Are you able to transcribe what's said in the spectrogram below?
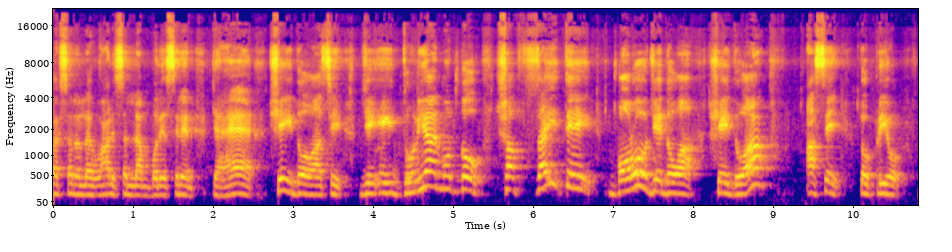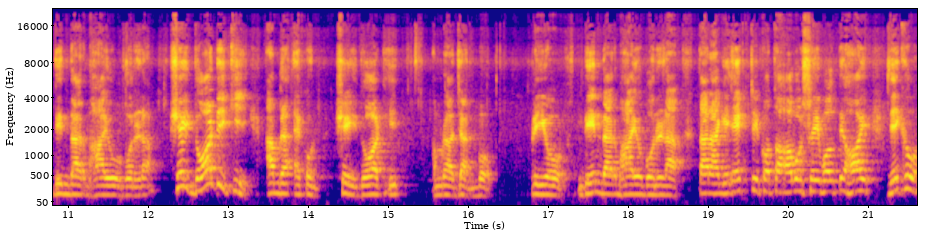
পাক সাল্লাহ আলি সাল্লাম বলেছিলেন যে হ্যাঁ সেই দোয়া আছে যে এই দুনিয়ার মধ্যে সবচাইতে বড় যে দোয়া, সেই দোয়া আছে। তো প্রিয় দিনদার ভাই ও বোনেরা, সেই দোয়াটি কি? আমরা এখন সেই দোয়াটি আমরা জানব। প্রিয় দিনদার ভাই ও বোনেরা, তার আগে একটি কথা অবশ্যই বলতে হয়। দেখুন,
